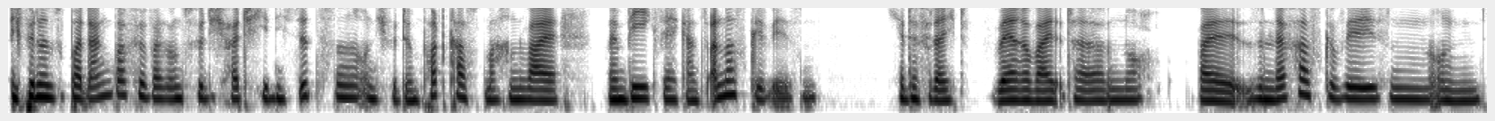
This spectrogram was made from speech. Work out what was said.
Ich bin dann super dankbar für, weil sonst würde ich heute hier nicht sitzen und ich würde den Podcast machen, weil mein Weg wäre ganz anders gewesen. Ich hätte vielleicht, wäre weiter noch bei Sinleffers gewesen und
